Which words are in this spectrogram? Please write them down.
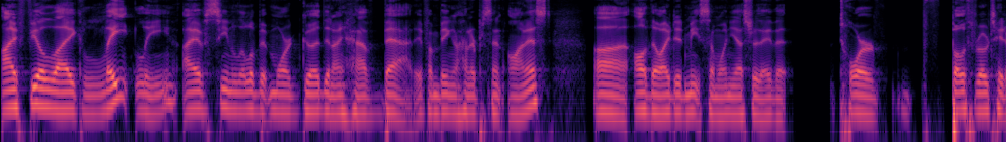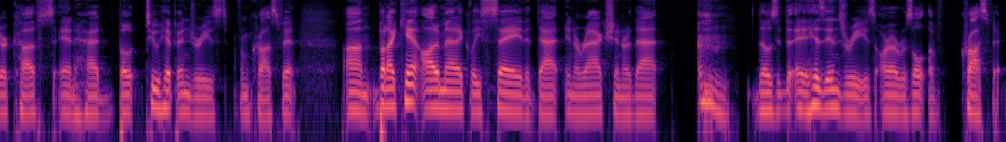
I feel like lately I have seen a little bit more good than I have bad, if I'm being 100% honest. Uh, although I did meet someone yesterday that tore both rotator cuffs and had both two hip injuries from CrossFit. Um, but I can't automatically say that that interaction or that those his injuries are a result of CrossFit.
